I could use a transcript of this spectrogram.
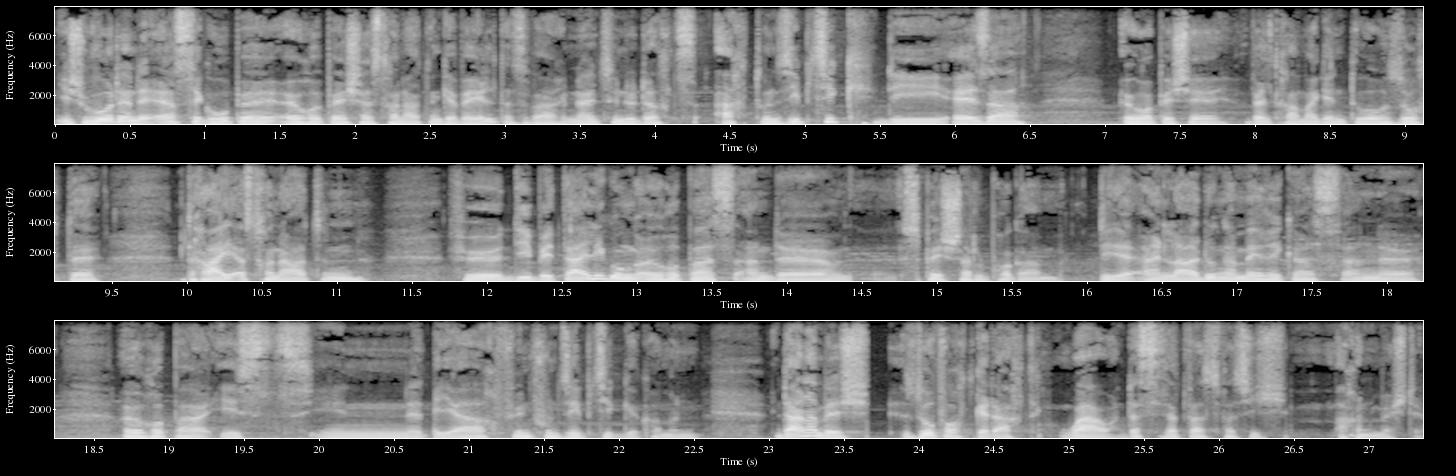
Ich wurde in der ersten Gruppe europäischer Astronauten gewählt. Das war 1978. Die ESA, Europäische Weltraumagentur, suchte drei Astronauten für die Beteiligung Europas an der Space Shuttle Programm. Die Einladung Amerikas an äh, Europa ist in Jahr 75 gekommen. Dann habe ich sofort gedacht, wow, das ist etwas, was ich machen möchte.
